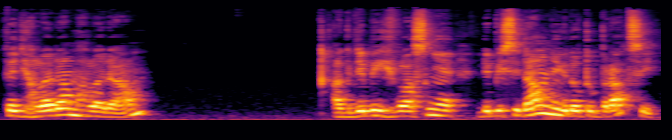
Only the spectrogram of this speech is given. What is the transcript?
teď hledám, hledám a kdybych vlastně, kdyby si dal někdo tu práci,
